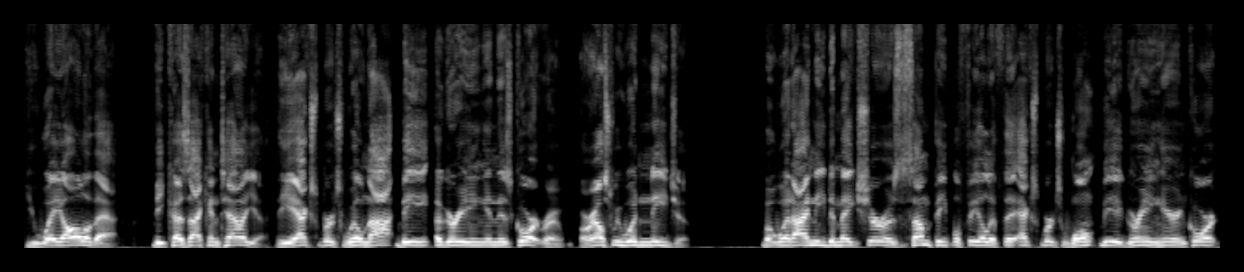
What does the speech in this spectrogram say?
You weigh all of that because I can tell you the experts will not be agreeing in this courtroom, or else we wouldn't need you. But what I need to make sure is some people feel if the experts won't be agreeing here in court,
